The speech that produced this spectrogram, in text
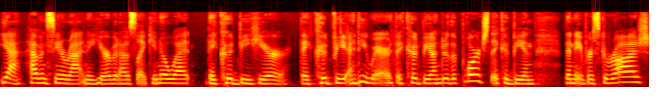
Yeah, haven't seen a rat in a year, but I was like, you know what? They could be here. They could be anywhere. They could be under the porch. They could be in the neighbor's garage.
